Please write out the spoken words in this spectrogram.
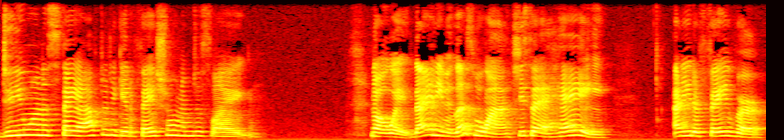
do you want to stay after to get a facial? And I'm just like, no, wait, that ain't even, let's rewind. She said, hey, I need a favor.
